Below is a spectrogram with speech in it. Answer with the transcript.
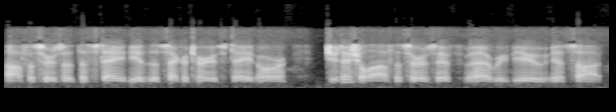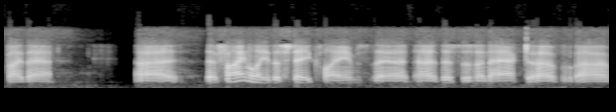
officers of the state, either the Secretary of State or judicial officers if uh, review is sought by that. That finally, the state claims that uh, this is an act of uh,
